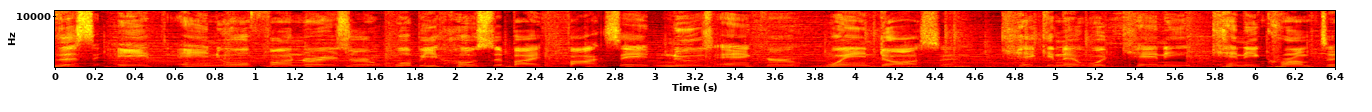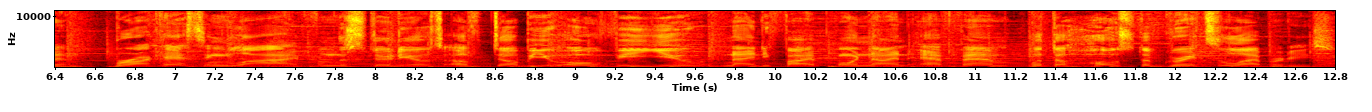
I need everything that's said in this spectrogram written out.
This eighth annual fundraiser will be hosted by Fox 8 News anchor Wayne Dawson, kicking it with Kenny, Kenny Crumpton, broadcasting live from the studios of WOVU 95.9 FM with a host of great celebrities.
